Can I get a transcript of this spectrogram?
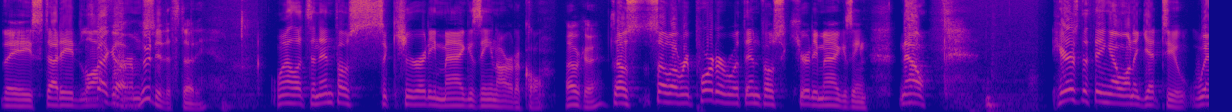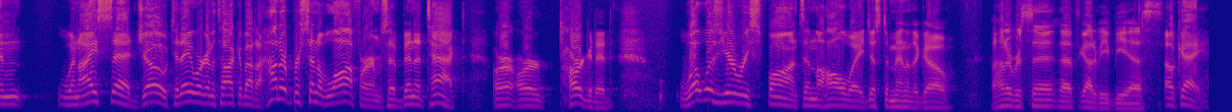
they studied law up. firms. Who did a study? Well, it's an Info Security magazine article. Okay. So, so a reporter with Info Security Magazine. Now, here's the thing I want to get to. When when I said, Joe, today we're going to talk about 100% of law firms have been attacked or, or targeted, what was your response in the hallway just a minute ago? 100%. That's got to be BS. Okay,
